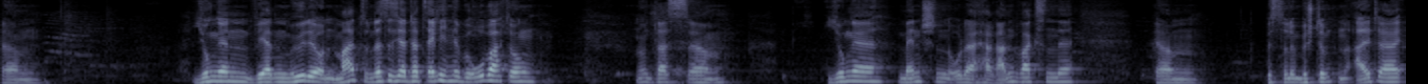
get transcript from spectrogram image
ähm, Jungen werden müde und matt. Und das ist ja tatsächlich eine Beobachtung, ne, dass ähm, junge Menschen oder Heranwachsende ähm, bis zu einem bestimmten Alter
